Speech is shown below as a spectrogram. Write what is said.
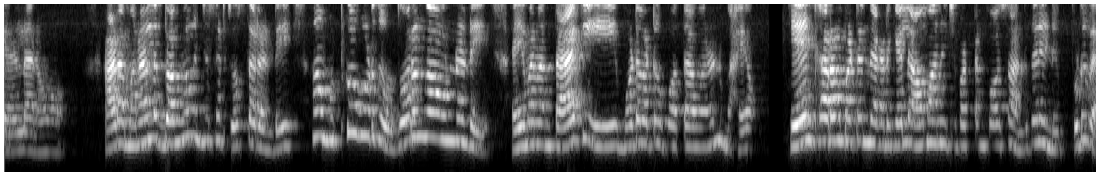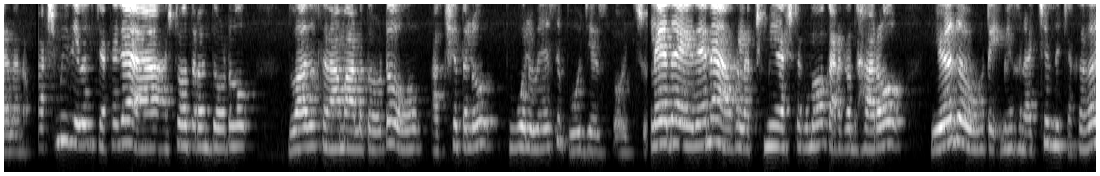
వెళ్ళను. ఆడ మనల్ని దొంగలను చూసినట్టు చూస్తారండి. ఆ ముట్టుకోకూడదు దూరంగా ఉండండి. అవి మనం తాకి మూట కట్టుకుపోతామని భయం. ఏం కరం పట్టింది అక్కడికి వెళ్ళి అవమానించబట్టడం కోసం? అందుకని నేను ఎప్పుడు వెళ్ళను. లక్ష్మీదేవికి చక్కగా అష్టోత్తరంతోటో ద్వాదశ నామాలతోటో అక్షతలు పువ్వులు వేసి పూజ చేసుకోవచ్చు. లేదా ఏదైనా ఒక లక్ష్మీ అష్టకమో కనకధారో ఏదో ఒకటి మీకు నచ్చింది చక్కగా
